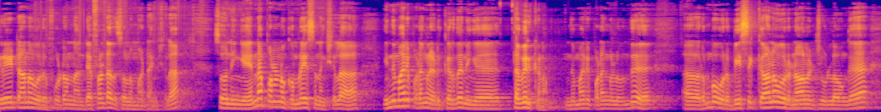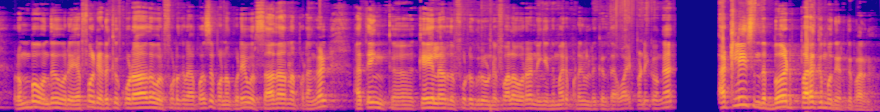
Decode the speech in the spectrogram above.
கிரேட்டான ஒரு ஃபோட்டோ நான் டெஃபரெண்ட்டாக அதை சொல்ல மாட்டேன் ஆக்சுவலாக ஸோ நீங்கள் என்ன பண்ணணும் குமரேசன் ஆக்சுவலாக இந்த மாதிரி படங்கள் எடுக்கிறத நீங்கள் தவிர்க்கணும். இந்த மாதிரி படங்கள் வந்து ரொம்ப ஒரு பேசிக்கான ஒரு நாலேஜ் உள்ளவங்க ரொம்ப வந்து ஒரு எஃபர்ட் எடுக்கக்கூடாத ஒரு ஃபோட்டோகிராஃபர்ஸ் பண்ணக்கூடிய ஒரு சாதாரண படங்கள். ஐ திங்க் கேஎல்ஆர் த ஃபோட்டோகிராஃபுடைய ஃபாலோவராக நீங்கள் இந்த மாதிரி படங்கள் எடுக்கிறத அவாய்ட் பண்ணிக்கோங்க. அட்லீஸ்ட் இந்த பேர்ட் பறக்கும்போது எடுத்து பாருங்கள்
